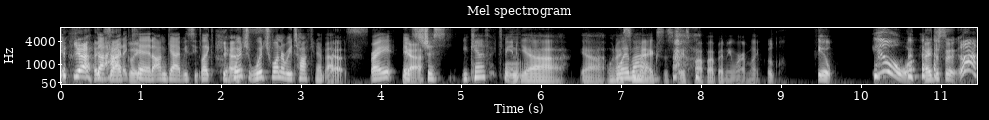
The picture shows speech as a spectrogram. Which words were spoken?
E yeah, that exactly. had a kid on Gabby C? Like Yes. which which one are we talking about? Yes. Right? Yeah. It's just you can't affect me anymore. Yeah. Yeah. When I see my ex's face pop up anywhere, I'm like, Ugh. ew. Ew. I just, uh, ah!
